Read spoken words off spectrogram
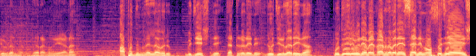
ഇവിടെ നിന്ന് ഇറങ്ങുകയാണ്. അപ്പൊ നിങ്ങളെല്ലാവരും വിജേഷിന്റെ തട്ടുകടയിലെ രുചികൾ അറിയുക. പുതിയൊരു വീഡിയോ കാണുന്നവരെ സൈനിങ് ഓഫ് വിജേഷ്.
